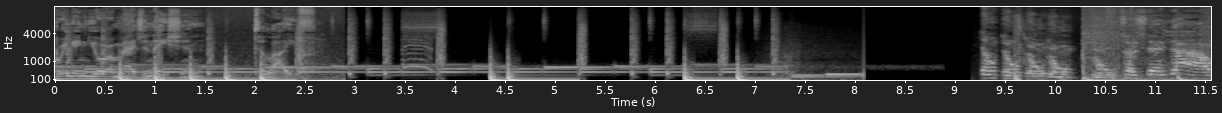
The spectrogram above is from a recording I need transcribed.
bringing your imagination to life. Touch that dial.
